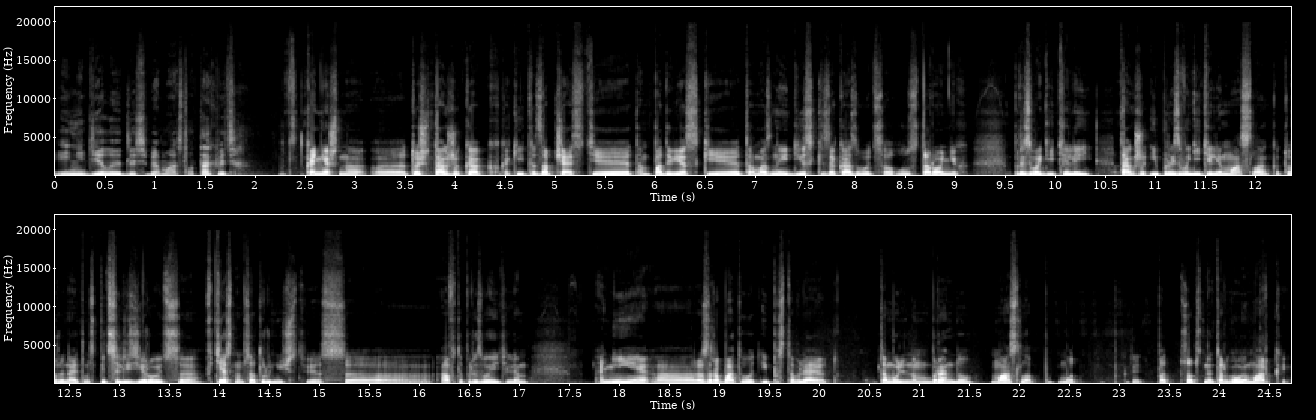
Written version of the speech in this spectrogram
и не делает для себя масло. Так ведь? Конечно, э, точно так же, как какие-то запчасти, там, подвески, тормозные диски заказываются у сторонних производителей. Также и производители масла, которые на этом специализируются в тесном сотрудничестве с э, автопроизводителем, они э, разрабатывают и поставляют тому или иному бренду масло вот, под собственной торговой маркой.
